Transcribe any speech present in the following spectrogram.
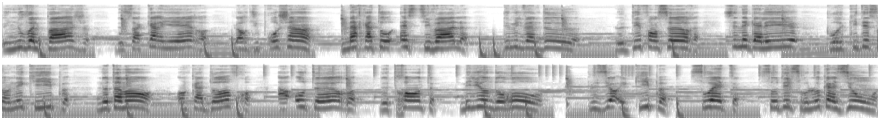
une nouvelle page de sa carrière lors du prochain mercato estival 2022. Le défenseur sénégalais pourrait quitter son équipe, notamment en cas d'offre à hauteur de 30 millions d'euros. Plusieurs équipes souhaitent sauter sur l'occasion.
